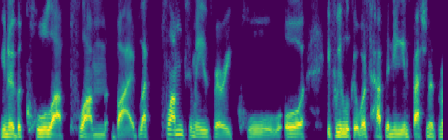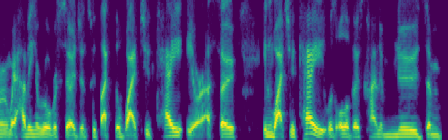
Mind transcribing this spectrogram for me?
you know, the cooler plum vibe. Like plum to me is very cool. Or if we look at what's happening in fashion at the moment, we're having a real resurgence with like the Y2K era. So in Y2K, it was all of those kind of nudes and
